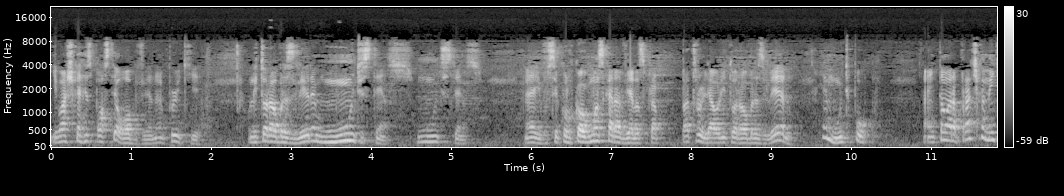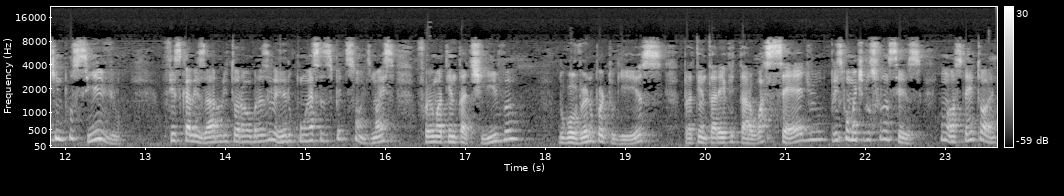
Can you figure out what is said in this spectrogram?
E eu acho que a resposta é óbvia, né? Por quê? O litoral brasileiro é muito extenso, muito extenso. Né? E você colocar algumas caravelas para patrulhar o litoral brasileiro é muito pouco. Tá? Então era praticamente impossível fiscalizar o litoral brasileiro com essas expedições. Mas foi uma tentativa do governo português para tentar evitar o assédio, principalmente dos franceses, no nosso território.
